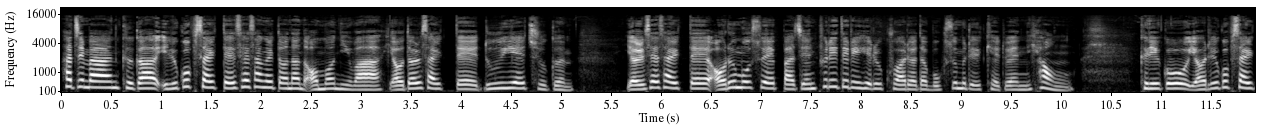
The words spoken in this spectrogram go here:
하지만 그가 7살 때 세상을 떠난 어머니와 8살 때 누이의 죽음, 13살 때 얼음호수에 빠진 프리드리히를 구하려다 목숨을 잃게 된 형, 그리고 17살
